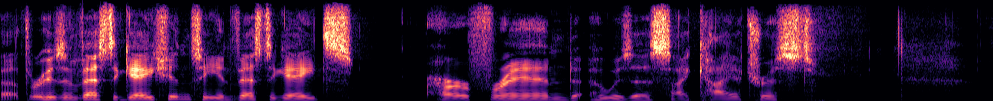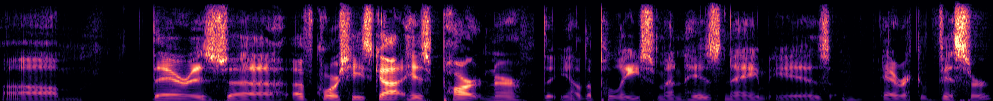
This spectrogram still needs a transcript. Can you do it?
uh, through his investigations, he investigates her friend who is a psychiatrist. Um, there is, uh, of course, he's got his partner, the, you know, the policeman. His name is Eric Visser,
